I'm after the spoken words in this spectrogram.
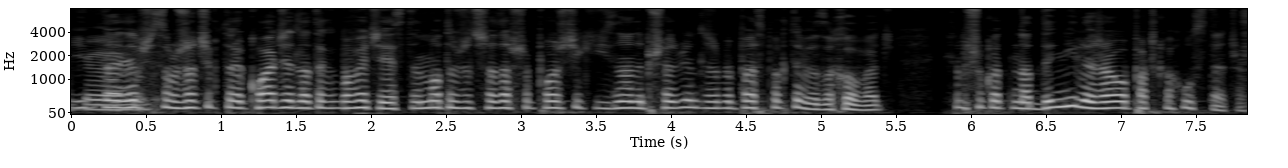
I najlepsze są rzeczy, które kładzie, dlatego, bo wiecie, jest ten motyw, że trzeba zawsze położyć jakiś znany przedmiot, żeby perspektywę zachować. Na przykład na dyni leżała paczka chusteczek.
